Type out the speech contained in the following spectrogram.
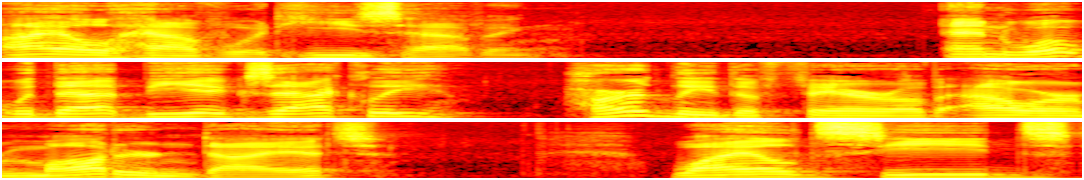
I'll have what he's having. And what would that be exactly? Hardly the fare of our modern diet. Wild seeds,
